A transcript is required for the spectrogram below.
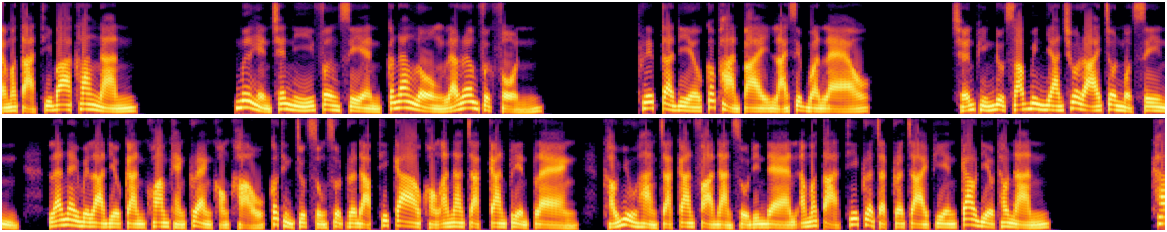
อมตะที่บ้าคลั่งนั้น เมื่อเห็นเช่นนี้เฟิงเซียนก็นั่งลงและเริ่มฝึกฝน พริบตาเดียวก็ผ่านไปหลายสิบวันแล้ว เฉินผิงดูดซับวิญญาณชั่วร้ายจนหมดสิน้น และในเวลาเดียวกันความแข็งแกร่งของเขาก็ถึงจุดสูงสุดระดับที่ 9 ของอาณาจักรการเปลี่ยนแปลง เขาอยู่ห่างจากการฝ่าด่านสู่ดินแดนอมตะที่กระจัดกระจายเพียงก้าวเดียวเท่านั้นข้า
